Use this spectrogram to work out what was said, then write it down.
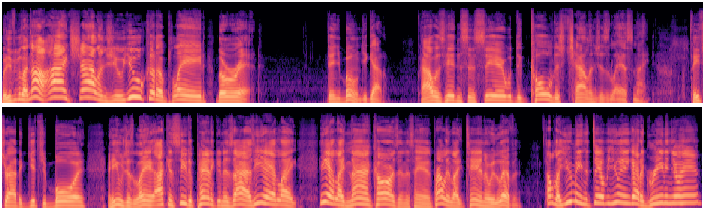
But if you be like, nah, I challenge you, you could have played the red. Then you boom, you got him. I was hitting sincere with the coldest challenges last night. He tried to get your boy, and he was just laying. I can see the panic in his eyes. He had like he had like nine cards in his hand, probably like ten or eleven. I was like, you mean to tell me you ain't got a green in your hand?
